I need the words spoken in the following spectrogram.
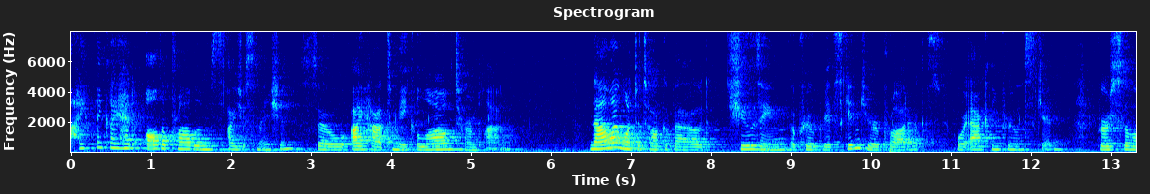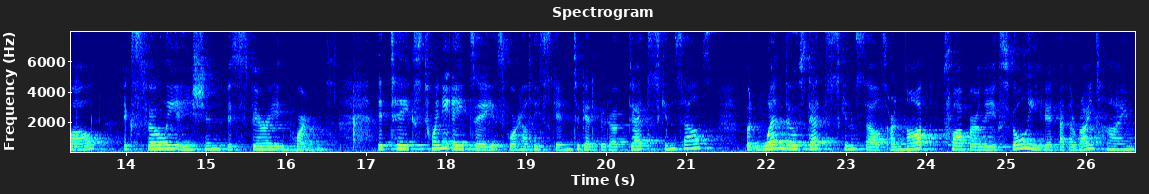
I think I had all the problems I just mentioned, so I had to make a long-term plan. Now I want to talk about choosing appropriate skincare products for acne-prone skin. First of all, exfoliation is very important. It takes 28 days for healthy skin to get rid of dead skin cells, but when those dead skin cells are not properly exfoliated at the right time,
